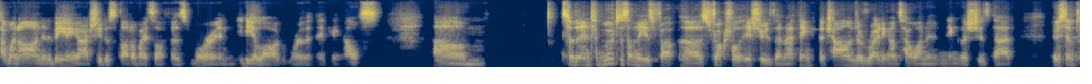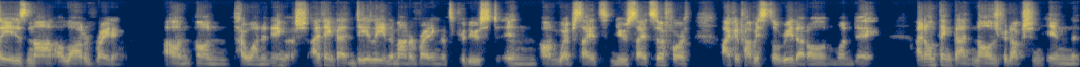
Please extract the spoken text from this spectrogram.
time went on. In the beginning, I actually just thought of myself as more an ideologue more than anything else. Um, so then to move to some of these uh, structural issues, then I think the challenge of writing on Taiwan in English is that there simply is not a lot of writing on, on Taiwan in English. I think that daily the amount of writing that's produced in on websites, news sites, so forth, I could probably still read that all in one day. I don't think that knowledge production in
